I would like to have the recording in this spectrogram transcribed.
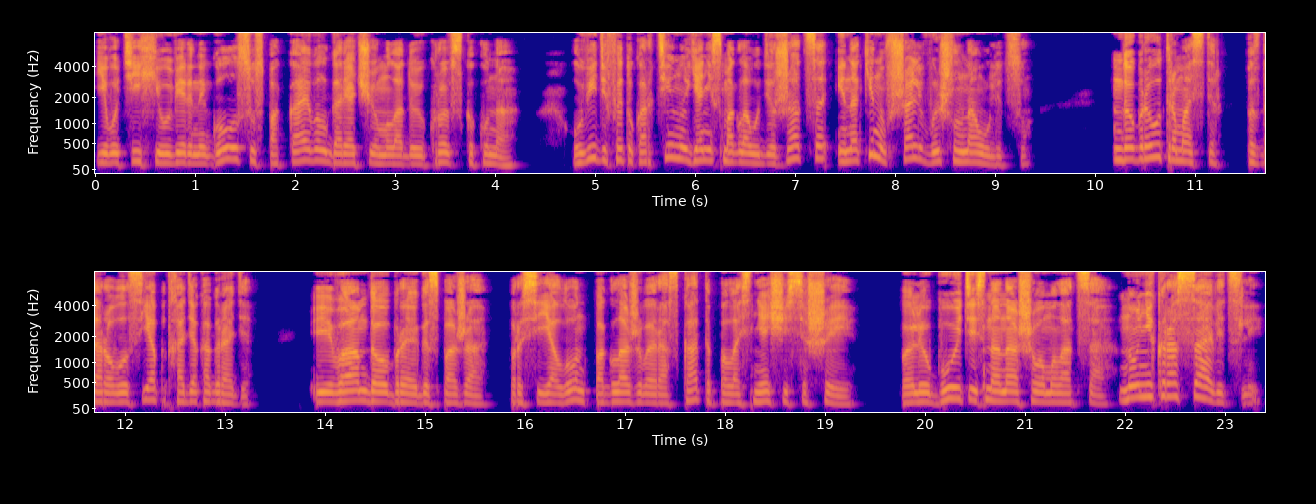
его тихий уверенный голос успокаивал горячую молодую кровь скакуна. Увидев эту картину, я не смогла удержаться и, накинув шаль, вышла на улицу. «Доброе утро, мастер», — поздоровалась я, подходя к ограде. «И вам доброе, госпожа», — просиял он, поглаживая раската по лоснящейся шее. «Полюбуйтесь на нашего молодца. Ну не красавец ли?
